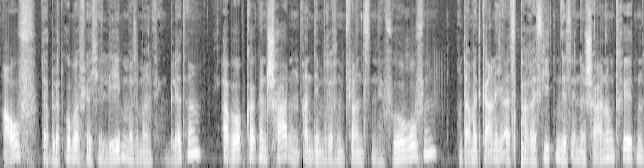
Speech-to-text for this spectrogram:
auf der Blattoberfläche leben, also meinetwegen Blätter, aber überhaupt gar keinen Schaden an den betreffenden Pflanzen hervorrufen und damit gar nicht als Parasiten jetzt in Erscheinung treten,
